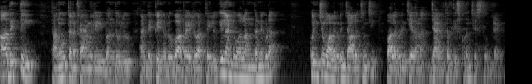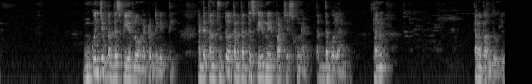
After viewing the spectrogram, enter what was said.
ఆ వ్యక్తి తను తన ఫ్యామిలీ బంధువులు అంటే పిన్నులు బాబాయిలు అత్తయ్యలు ఇలాంటి వాళ్ళందరినీ కూడా కొంచెం వాళ్ళ గురించి ఆలోచించి వాళ్ళ గురించి ఏదైనా జాగ్రత్తలు తీసుకోవడం చేస్తూ ఉంటాడు. ఇంకొంచెం పెద్ద స్పియర్లో ఉన్నటువంటి వ్యక్తి అంటే తన చుట్టూ తన పెద్ద స్పియర్ని ఏర్పాటు చేసుకున్నాడు పెద్ద గోళాన్ని. తను తన బంధువులు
